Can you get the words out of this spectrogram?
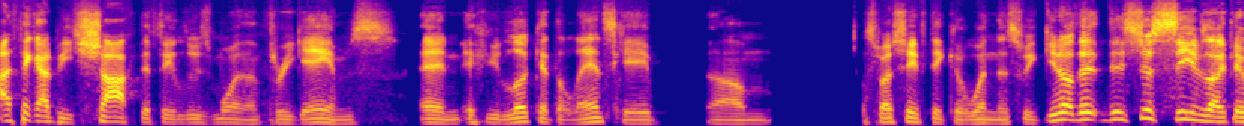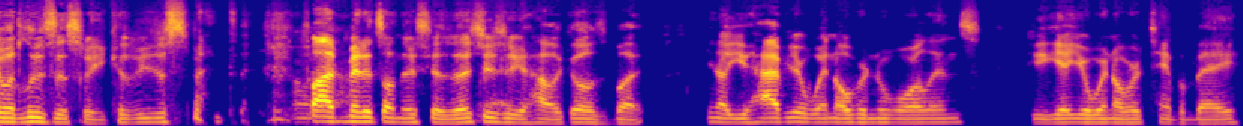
I think I'd be shocked if they lose more than three games. And if you look at the landscape, um, especially if they could win this week, you know, th- this just seems like they would lose this week because we just spent Oh, five yeah. minutes on their schedule. That's Right. usually how it goes. But you know, you have your win over New Orleans, you get your win over Tampa Bay.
